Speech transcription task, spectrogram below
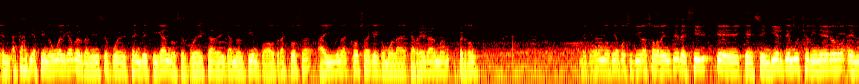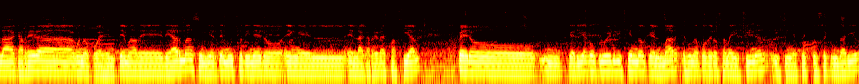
en la calle haciendo huelga, pero también se puede estar investigando, se puede estar dedicando el tiempo a otras cosas. Hay una cosa que como la carrera arma, perdón, me quedan dos diapositivas solamente, decir que, se invierte mucho dinero en la carrera, bueno, pues en tema de, armas, se invierte mucho dinero en, en la carrera espacial, pero mm, quería concluir diciendo que el mar es una poderosa medicina y sin efectos secundarios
